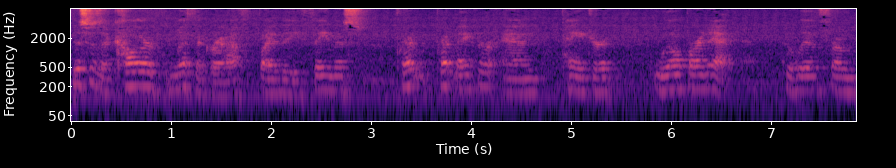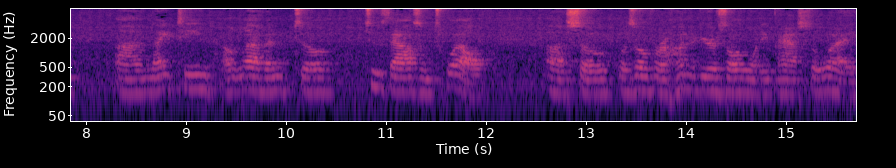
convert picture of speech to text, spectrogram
This is a color lithograph by the famous print, printmaker and painter Will Barnet, who lived from uh, 1911 till 2012. Uh, so was over 100 years old when he passed away.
